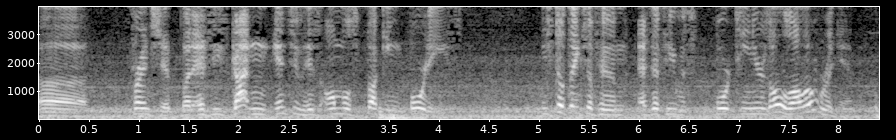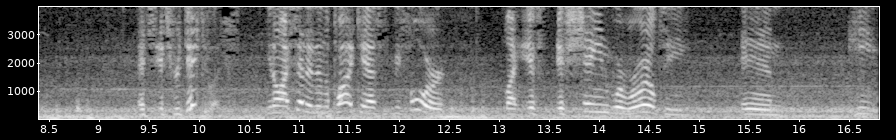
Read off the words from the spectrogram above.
uh, friendship. But as he's gotten into his almost fucking 40s, he still thinks of him as if he was 14 years old all over again. It's it's ridiculous. You know, I said it in the podcast before. Like if if Shane were royalty and he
